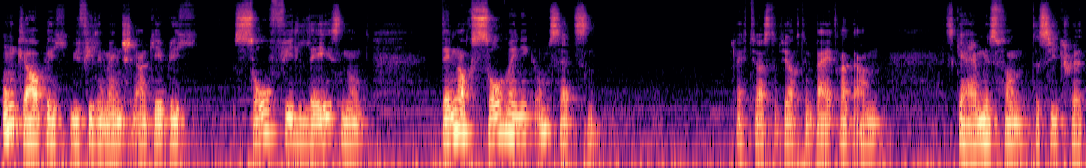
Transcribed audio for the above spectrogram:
Unglaublich, wie viele Menschen angeblich so viel lesen und dennoch so wenig umsetzen. Vielleicht hörst du dir auch den Beitrag an, das Geheimnis von The Secret.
